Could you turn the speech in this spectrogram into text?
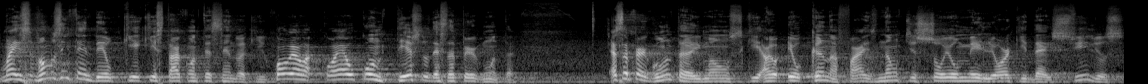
mas vamos entender o que, que está acontecendo aqui. Qual é, qual é o contexto dessa pergunta? Essa pergunta, irmãos, que Eucana faz, não te sou eu melhor que dez filhos,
